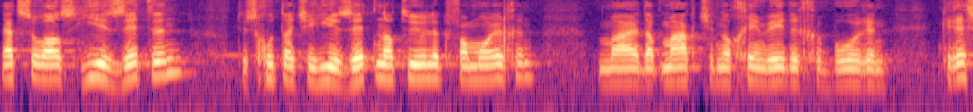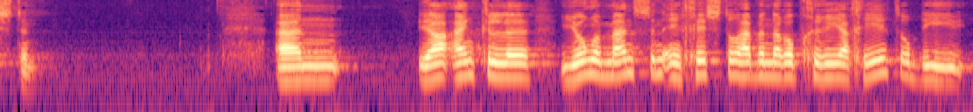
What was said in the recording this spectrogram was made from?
Net zoals hier zitten. Het is goed dat je hier zit natuurlijk vanmorgen, maar dat maakt je nog geen wedergeboren christen. En ja, enkele jonge mensen in Gistel hebben daarop gereageerd, op die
